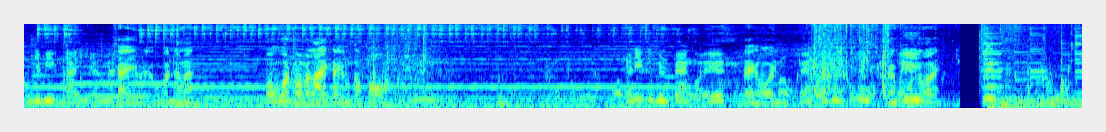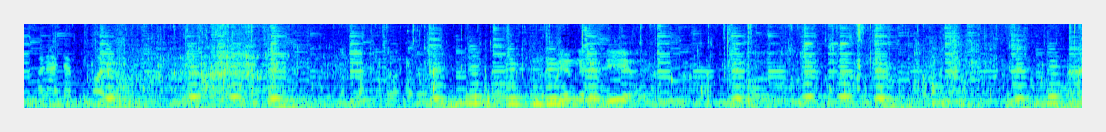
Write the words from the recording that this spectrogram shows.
มันจะมีไข่ใช่ไหมใช่มันอ้วนใช่ไหม พออ้วนพอละลายไข่มันก็ผอมเอออันนี้คือเป็นแปลงหอย แตงหอยแปลงหอยชมพู่แตงพูดด้วยขนาดจะพ่อเลยเลี้ยงในแบบนี้เหรอเอ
